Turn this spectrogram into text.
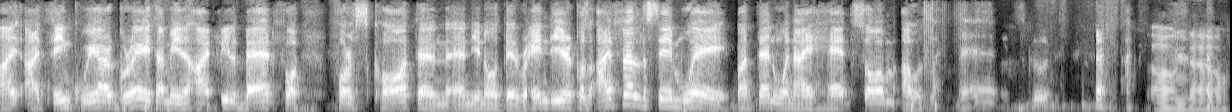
I, I think we are great. I mean, I feel bad for for Scott and and you know the reindeer because I felt the same way. But then when I had some, I was like, man, it's good. Oh no.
